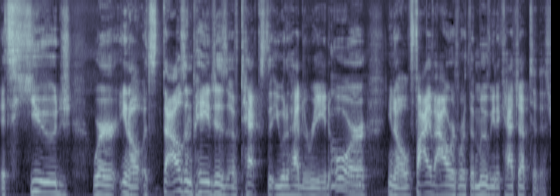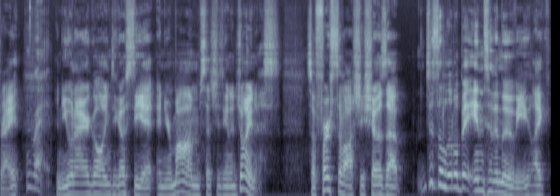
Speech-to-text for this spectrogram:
It's huge. Where you know it's thousand pages of text that you would have had to read, mm-hmm. or you know five hours worth of movie to catch up to this, right? Right. And you and I are going to go see it, and your mom said she's going to join us. So first of all, she shows up just a little bit into the movie, like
